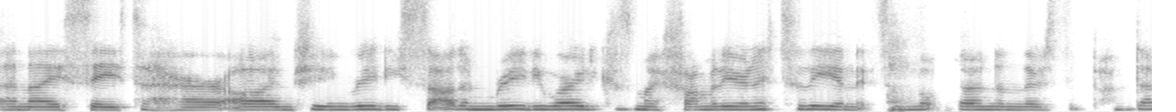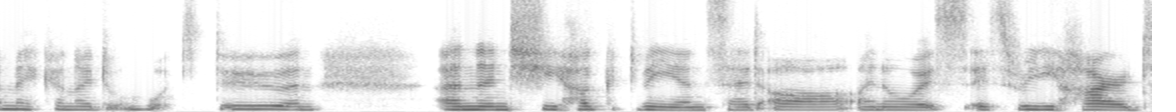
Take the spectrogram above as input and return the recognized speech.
and I say to her, oh, I'm feeling really sad and really worried because my family are in Italy and it's in lockdown and there's the pandemic and I don't know what to do. And and then she hugged me and said, Oh, I know it's it's really hard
